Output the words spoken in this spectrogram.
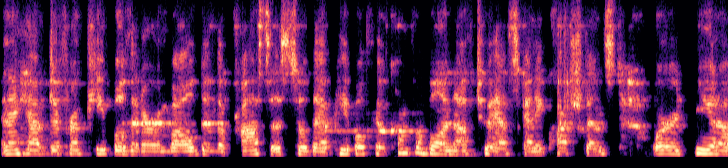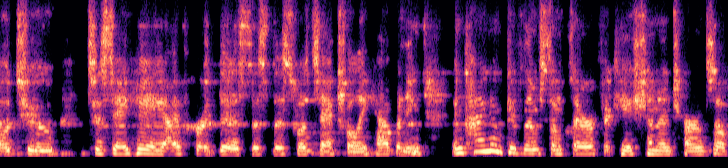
and I have different people that are involved in the process so that people feel comfortable enough to ask any questions or, you know, to to say, hey, I've heard this, is this what's actually happening? And kind of give them some clarification in terms of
